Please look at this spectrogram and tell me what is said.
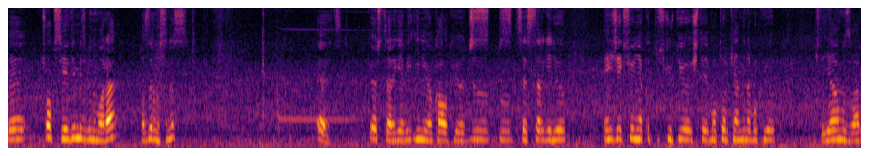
Ve çok sevdiğimiz bir numara. Hazır mısınız? Evet. Gösterge bir iniyor kalkıyor. Cızıt bızıt sesler geliyor. Enjeksiyon yakıt püskürtüyor. İşte motor kendine bakıyor. İşte yağımız var.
